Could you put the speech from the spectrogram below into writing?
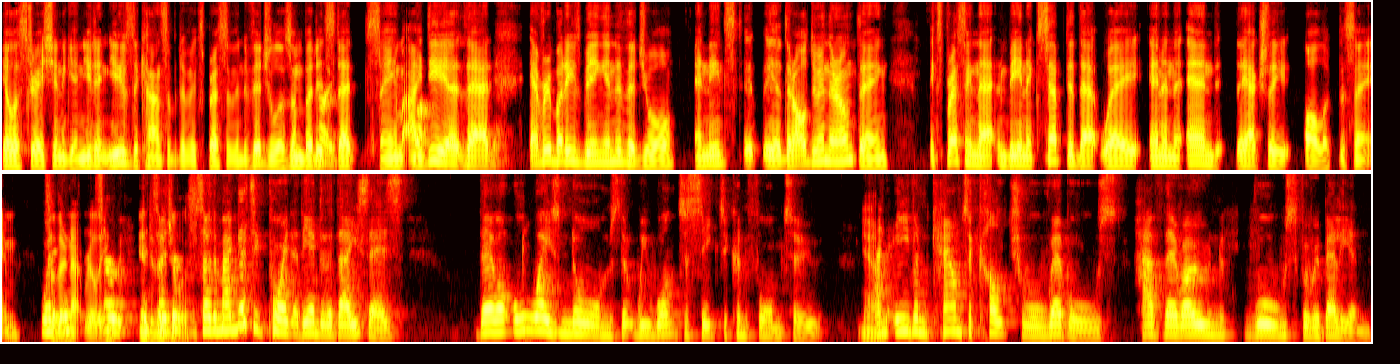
illustration. Again you didn't use the concept of expressive individualism but it's that same well, idea that yeah. everybody's being individual and needs eh, you know, they're all doing their own thing expressing that and being accepted that way and in the end they actually all look the same. Well, so they're not really so, individualists so the, so the magnetic point at the end of the day says there are always norms that we want to seek to conform to. Yeah. and even countercultural rebels have their own rules for rebellion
